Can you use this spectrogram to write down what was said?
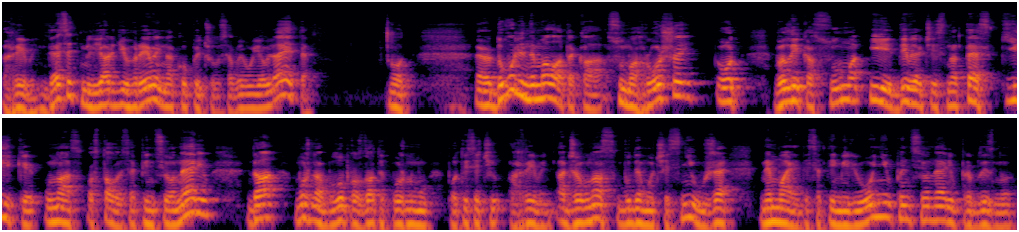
гривень. 10 мільярдів гривень накопичилося. Ви уявляєте? От. Е, Доволі немала така сума грошей, от велика сума, і дивлячись на те, скільки у нас осталося пенсіонерів, да, можна було б роздати кожному по тисячі гривень. Адже у нас, будемо чесні, вже немає 10 мільйонів пенсіонерів, приблизно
